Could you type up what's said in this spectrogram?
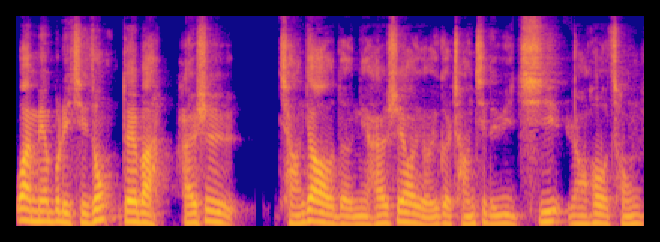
万变不离其宗，对吧？还是强调的，你还是要有一个长期的预期，然后从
